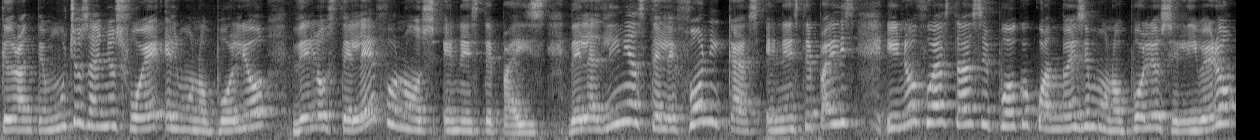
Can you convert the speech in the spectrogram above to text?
que durante muchos años fue el monopolio de los teléfonos en este país, de las líneas telefónicas en este país y no fue hasta hace poco cuando ese monopolio se liberó.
